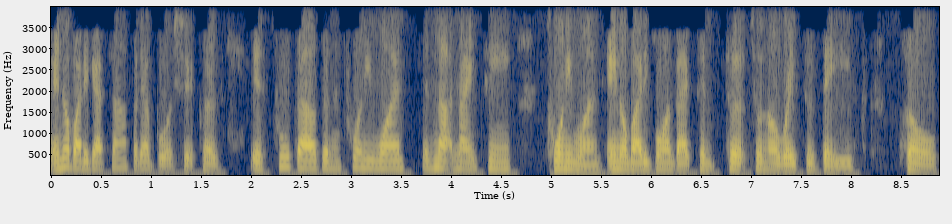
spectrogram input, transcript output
Ain't nobody got time for that bullshit because it's 2021. It's not 1921. Ain't nobody going back to, to, to no racist days. So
